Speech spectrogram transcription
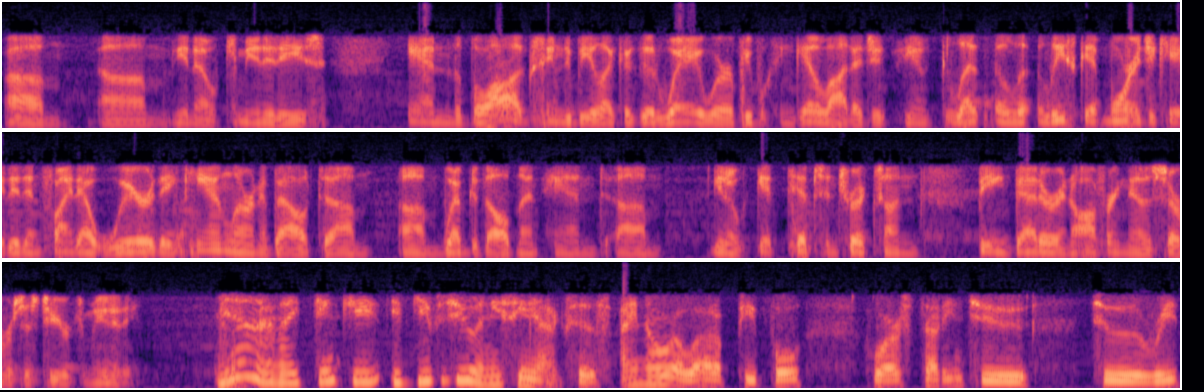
um, um, you know communities and the blog seem to be like a good way where people can get a lot edu- you know let, at least get more educated and find out where they can learn about um, um, web development and um, you know get tips and tricks on being better and offering those services to your community. Yeah, and I think it, it gives you an easy access. I know a lot of people who are starting to to read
